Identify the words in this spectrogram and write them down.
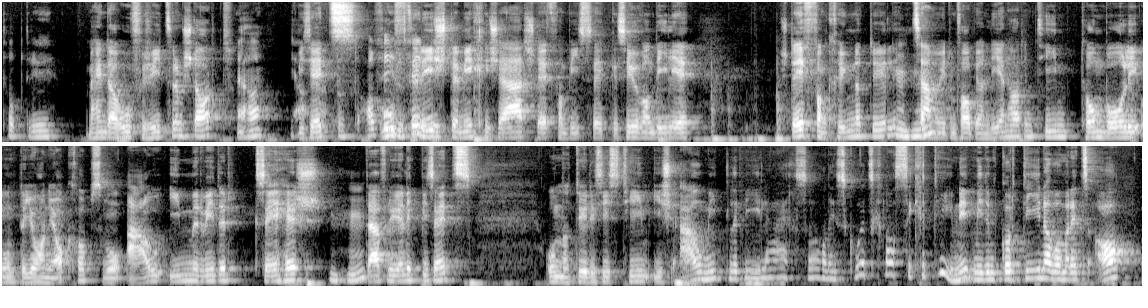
Top 3. Wir haben auch Haufen Schweizer am Start. Ja, ja Bis jetzt auf der. Liste Michi Schär, Stefan Bissegger, Sylvain Dillier, Stefan Küng natürlich, Mhm. zusammen mit dem Fabian Lienhardt im Team, Tom Boli und der Johann Jakobs, wo auch immer wieder gesehen hast, Mhm. der Frühling bis jetzt. Und natürlich sein Team ist auch mittlerweile eigentlich so ein gutes Klassiker-Team. Nicht mit dem Cortina, wo wir jetzt auch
